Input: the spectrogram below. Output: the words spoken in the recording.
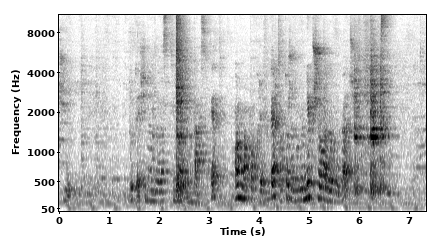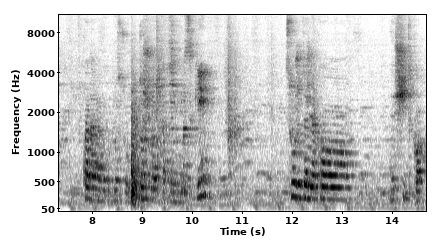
czyli tutaj się nazywa Steamer Basket. On ma pokrywkę po to, żeby go nie przeładowywać. Wkładamy go po prostu do środka tej miski. Służy też jako sitko,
